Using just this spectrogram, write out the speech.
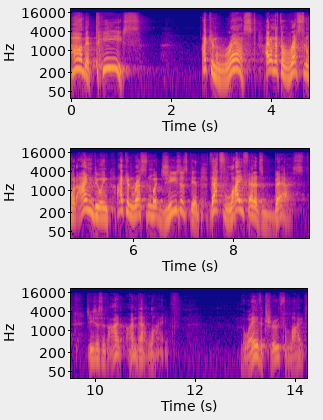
oh, I'm at peace. I can rest. I don't have to rest in what I'm doing. I can rest in what Jesus did. That's life at its best. Jesus said, I, am that life the way, the truth, the life.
